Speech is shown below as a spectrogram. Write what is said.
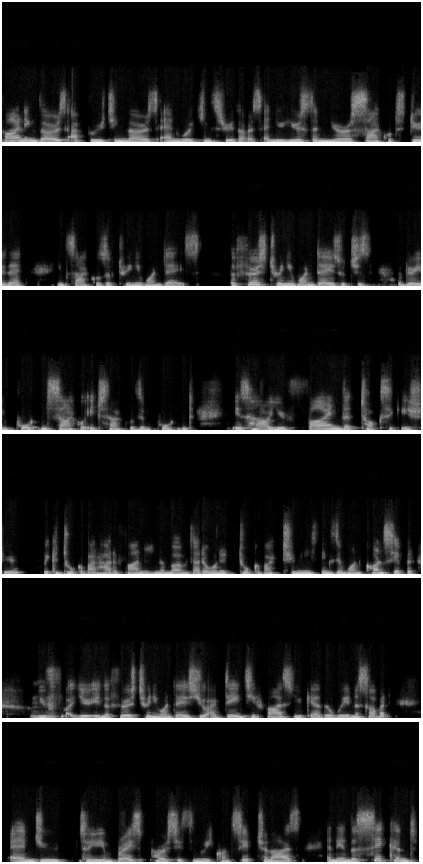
finding those, uprooting those, and working through those. And you use the neurocycle to do that in cycles of 21 days. The first 21 days, which is a very important cycle, each cycle is important, is how you find the toxic issue. We can talk about how to find it in a moment. I don't want to talk about too many things in one concept, but mm-hmm. you, you, in the first 21 days, you identify, so you gather awareness of it, and you, so you embrace, process, and reconceptualize. And then the second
